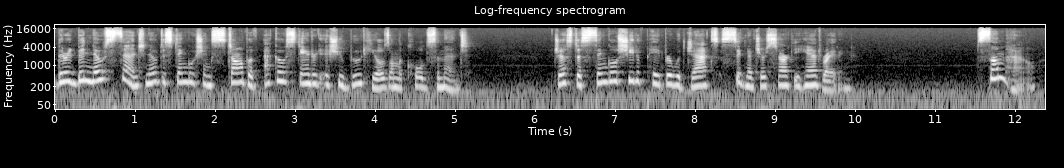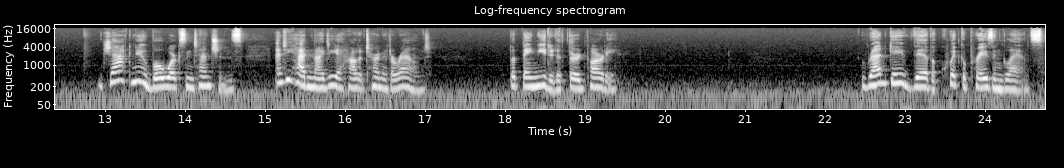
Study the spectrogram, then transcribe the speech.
There had been no scent, no distinguishing stomp of Echo Standard Issue boot heels on the cold cement. Just a single sheet of paper with Jack's signature snarky handwriting. Somehow, Jack knew Bulwark's intentions, and he had an idea how to turn it around. But they needed a third party. Red gave Viv a quick appraising glance.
